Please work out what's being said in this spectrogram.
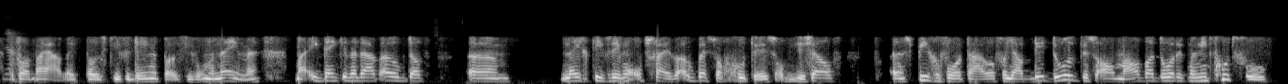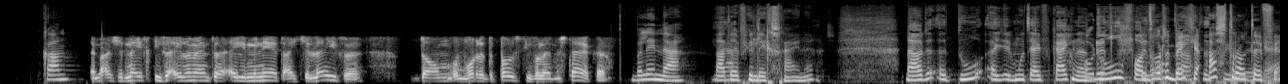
van nou ja, weet positieve dingen, positief ondernemen. Maar ik denk inderdaad ook dat ehm, negatieve dingen opschrijven ook best wel goed is om jezelf een spiegel voor te houden van ja, dit doe ik dus allemaal, waardoor ik me niet goed voel. Kan. En als je negatieve elementen elimineert uit je leven, dan worden de positieve alleen maar sterker. Belinda, Laat Ja. even je licht schijnen. Nou, de- het doel, eh, je moet even kijken naar het Oh, dit- doel van dit de wordt een beetje Astro-TV.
